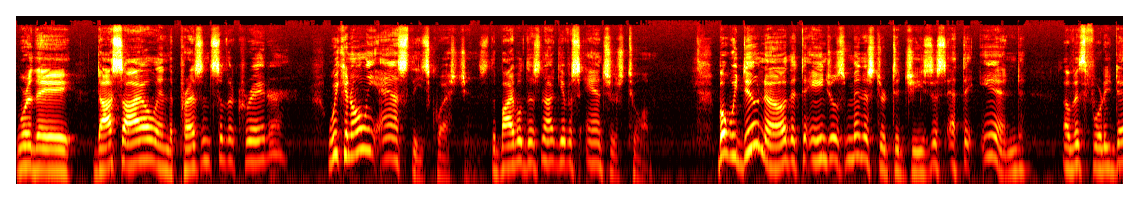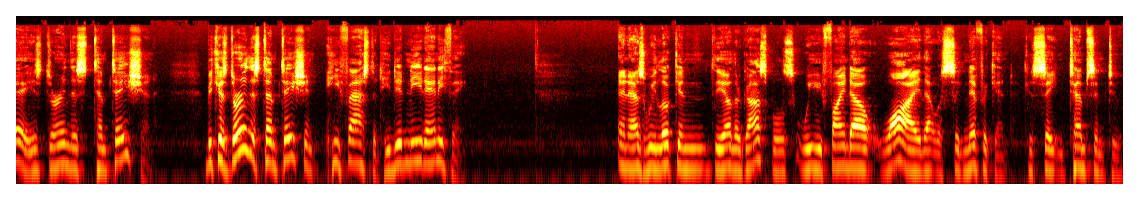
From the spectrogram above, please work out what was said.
Were they docile in the presence of the Creator? We can only ask these questions. The Bible does not give us answers to them. But we do know that the angels ministered to Jesus at the end of his 40 days during this temptation. Because during this temptation, he fasted, he didn't eat anything. And as we look in the other Gospels, we find out why that was significant, because Satan tempts him to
